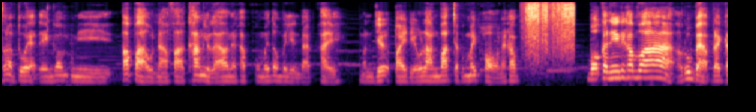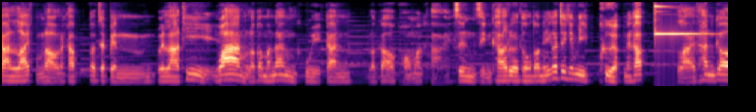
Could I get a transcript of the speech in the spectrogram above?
สำหรับตัวแอดเองก็มีผ้าป่าอุณาฟ้าข้างอยู่แล้วนะครับ คงไม่ต้องไปเรียนแบบใคร มันเยอะไปเดี๋ยวลานวัดจะไม่พอนะครับ บอกกันนี้นะครับว่ารูปแบบรายการไลฟ์ของเรานะครับ ก็จะเป็นเวลาที่ว่างแล้วก็มานั่งคุยกัน แล้วก็เอาของมาขาย ซึ่งสินค้าเรือธงตอนนี้ก็จะจะมีเผือกนะครับ หลายท่านก็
